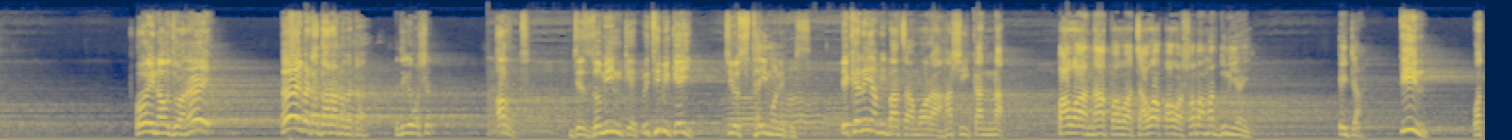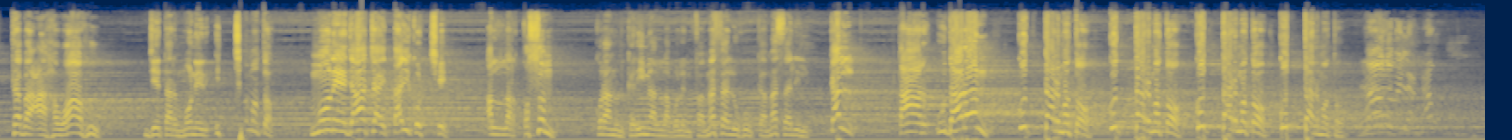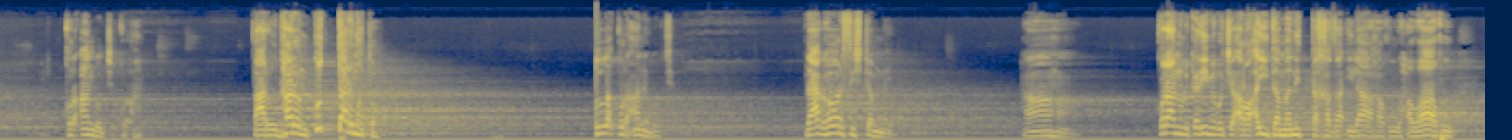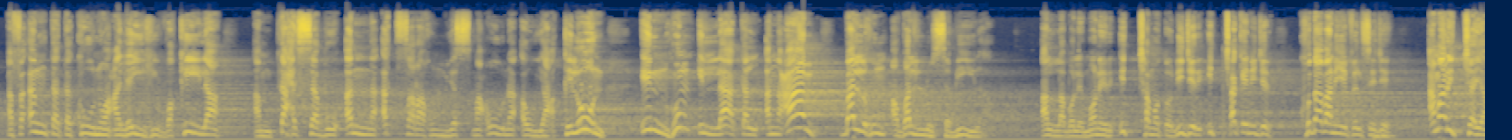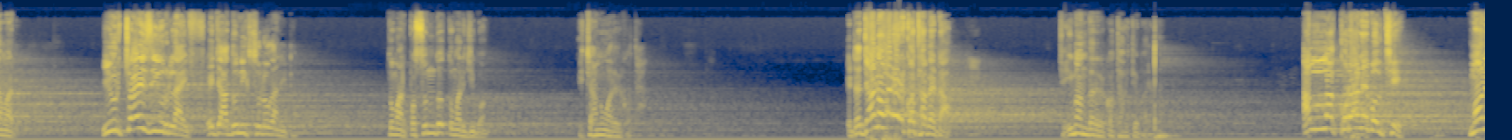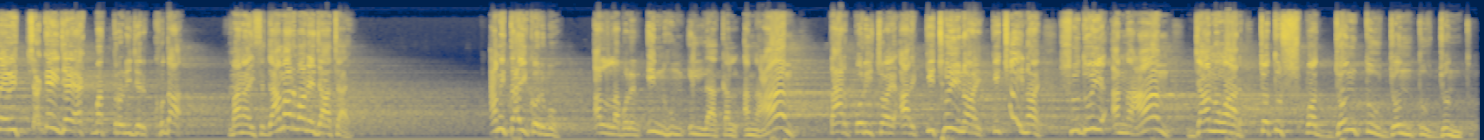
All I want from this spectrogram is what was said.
ওই নওজোয়ান, এই এই বেটা, দাঁড়ানো বেটা, এদিকে বসেন। আর্থ, যে জমিনকে, পৃথিবীকেই চিরস্থায়ী মনে করছে। এখানেই আমি বাঁচা, মরা, হাসি, কান্না, পাওয়া, না পাওয়া, চাওয়া, পাওয়া, সব আমার দুনিয়ায়। এইটা। তিন অত্যাবা হাওয়াহু, যে তার মনের ইচ্ছা মতো, মনে যা চায় তাই করছে। আল্লাহর কসম, কোরআনুল করিমে আল্লাহ বলেন, ফামাসালুহু কাল তার উদাহরণ কুত্তার মতো কুত্তার মতো কুত্তার মতো কুত্তার মতো। কোরআন বলছে, কোরআন। তার উদাহরণ কুত্তার মতো। আল্লাহ কোরআনে বলছে, রাগ হওয়ার সিস্টেম নাই। হ্যাঁ হ্যাঁ। কোরআনুল করিমে বলছে আর আইতা মানিত্তা খাজা ইলাহু হাওয়াহু, আফা আনতা তাকুনু আলাইহি ওয়াকিলা আম তাহসাবু আন্না আকসারাহুম ইয়াসমাউনা আও ইয়াকিলুন ইনহুম ইল্লা কাল আনআম বাল হুম আদাল্লু সাবিলা আল্লাহ বলে, মনের ইচ্ছা মতো, নিজের ইচ্ছাকে নিজের খোদা বানিয়ে ফেলছে যে, আমার ইচ্ছাই আমার। ইউর চয়েস ইউর লাইফ এই যে আধুনিক স্লোগান এটা। তোমার পছন্দ, তোমার জীবন। এ জানোয়ারের কথা। এটা জানোয়ারের কথা, বেটা। এটা ইমানদারের কথা হইতে পারে আল্লাহ কোরআনে বলছে, মনের ইচ্ছাকেই যে একমাত্র নিজের ক্ষুদা বানাইছে, যে আমার মনে যা চায়, আমি তাই করব। আল্লাহ বলেন, ইনহুম ইল্লা কাল আনআম। তার পরিচয় আর কিছুই নয় কিছুই নয়, শুধুই আনআম, জানোয়ার, চতুষ্পদ, জন্তু জন্তু জন্তু।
